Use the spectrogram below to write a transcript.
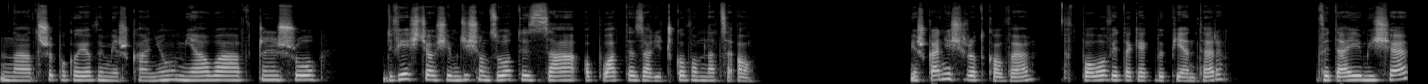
na trzypokojowym mieszkaniu, miała w czynszu 280 zł za opłatę zaliczkową na CO. Mieszkanie środkowe w połowie tak jakby pięter Wydaje mi się,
